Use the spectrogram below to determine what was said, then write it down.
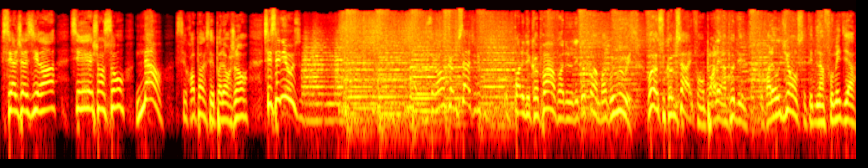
C'est Al Jazeera C'est Rire et Chanson Non Je crois pas que c'est pas leur genre. C'est CNews C'est vraiment comme ça. parler des copains, enfin des copains. oui, oui, oui. Voilà, c'est comme ça. Il faut en parler un peu des. Il audience. C'était de l'infomédia.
